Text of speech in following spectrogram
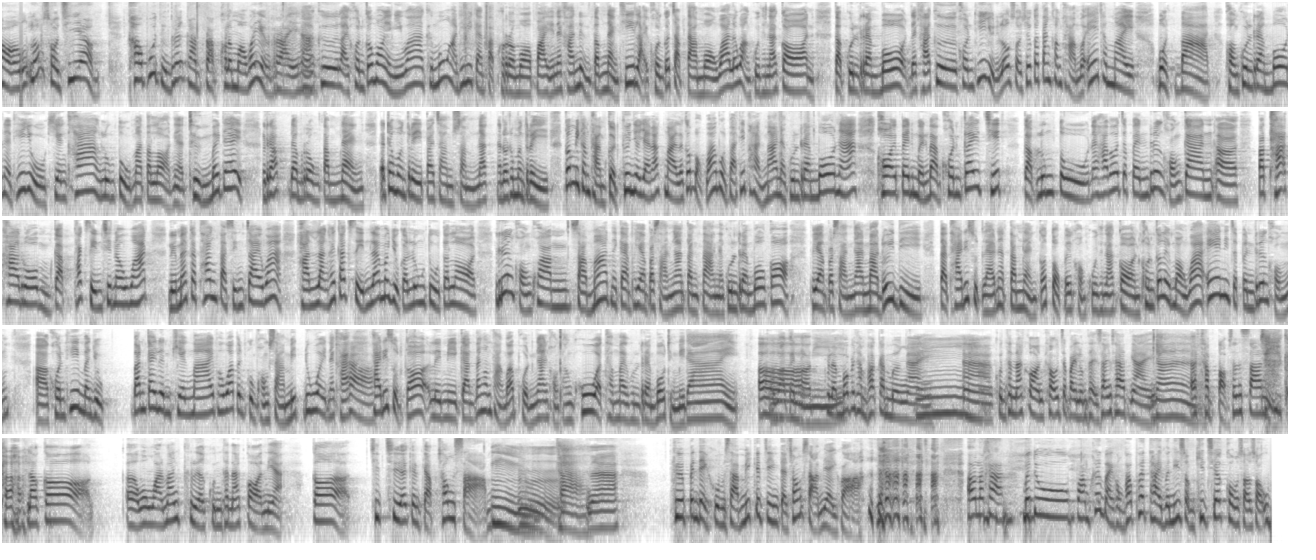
ของโลกโซเชียลเขาพูดถึงเรื่องการปรับคลมอว่าอย่างไรอ่าฮะคือหลายคนก็มองอย่างนี้ว่า คือเมื่อวานที่มีการปรับครมไปเนี่ยนะคะหนึ่งตำแหน่งที่หลายคนก็จับตามองว่าระหว่างคุณธนากร กับคุณแรมโบ้นะคะ คือคนที่อยู่ในโลกโซเชียลก็ตั้งคำถามว่าเอ๊ะทำไมบทบาทของคุณแรมโบ้เนี่ยที่อยู่เคียงข้างลุงตู่มาตลอดเนี่ยถึงไม่ได้รับดำรงตำแหน่งรัฐมนตรีประจำสำนักนายกรัฐมนตรี ก็มีคำถามเกิดขึ้นเยอะแยะมากมาย แล้วก็บอกว่าบทบาทที่ผ่านมาเนี่ยคุณแรมโบ้นะคอยเป็นเหมือนแบบคนใกล้ชิดกับลุงตู่นะคะไม่ว่าจะเป็นเรื่องของการเอ่อปะทะคารม กับทักษิณชินวัตรหรือแม้กระทั่งตัดสินใจว่าหันหลังให้ทักษิณแล้วมาอยู่กับลุงตู่ตลอด เรื่องของความสามารถในการพยายามประสานงานต่างๆเนี่ยคุณแรมโบ้ก็พยายามประสานงานมาด้วยดี แต่ท้ายที่สุดแล้วเนี่ยตำแหน่งก็ตกเป็นของคุณธนากร คนก็เลยมองว่าเอ๊นี่จะเป็นเรื่องของอคนที่มันอยู่ บ้านใกล้เรือนเคียงไม้เพราะว่าเป็นกลุ่มของสามมิตรด้วยนะคะค่ะท้ายที่สุดก็เลยมีการตั้งคำถามว่าผลงานของทั้งคู่อะทำไมคุณแรมโบ้ถึงไม่ได้เพราะว่ากันอย่างนี้คุณแลมโบ้ไปทำพักการเมืองไงอืมอ่าคุณธนากรเขาจะไปรวมไทยสร้างชาติไงอ่าอะคำตอบสั้นค่ะๆแล้วก็เอ่อวงวานบ้านเครือคุณธนากรเนี่ยก็ชิดเชื้อกันกับช่องสามอืมอืมค่ะนะคือเป็นเด็กกลุ่มสามมิตรก็จริงแต่ช่องสามใหญ่กว่าเอา ละค่ะ มาดูความเคลื่อนไหวของพรรคเพื่อไทยวันนี้สมคิดเชื้อคงสสอุ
